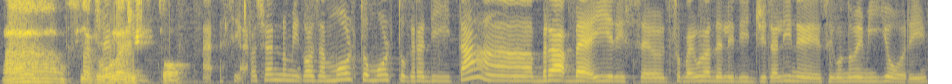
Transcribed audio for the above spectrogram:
Ah, sì, avevo Facendo- letto. Eh, sì, facendomi cosa molto molto gradita. Bra- beh, Iris eh, insomma è una delle digitaline secondo me migliori.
